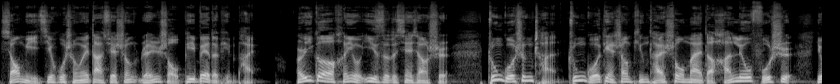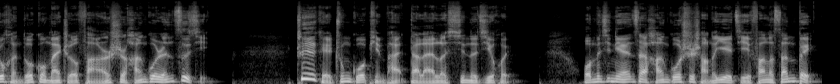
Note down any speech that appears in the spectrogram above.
小米几乎成为大学生人手必备的品牌。而一个很有意思的现象是，中国生产、中国电商平台售卖的韩流服饰，有很多购买者反而是韩国人自己，这也给中国品牌带来了新的机会。我们今年在韩国市场的业绩翻了三倍。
